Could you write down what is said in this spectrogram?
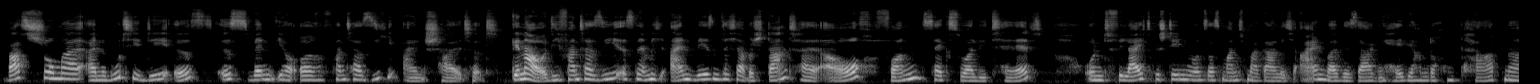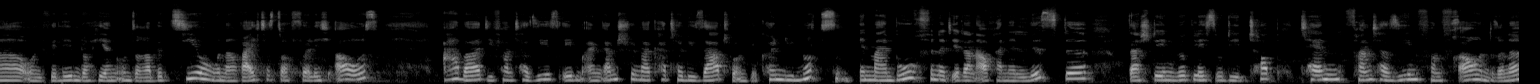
Was schon mal eine gute Idee ist, ist, wenn ihr eure Fantasie einschaltet. Genau, die Fantasie ist nämlich ein wesentlicher Bestandteil auch von Sexualität. Und vielleicht gestehen wir uns das manchmal gar nicht ein, weil wir sagen, hey, wir haben doch einen Partner und wir leben doch hier in unserer Beziehung und dann reicht das doch völlig aus. Aber die Fantasie ist eben ein ganz schöner Katalysator und wir können die nutzen. In meinem Buch findet ihr dann auch eine Liste da stehen wirklich so die Top 10 Fantasien von Frauen drin.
